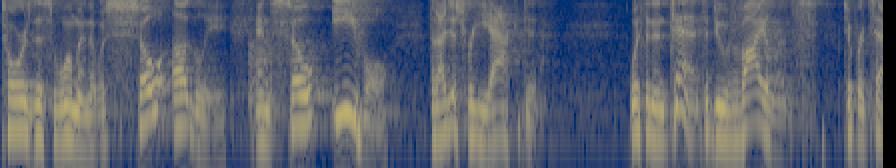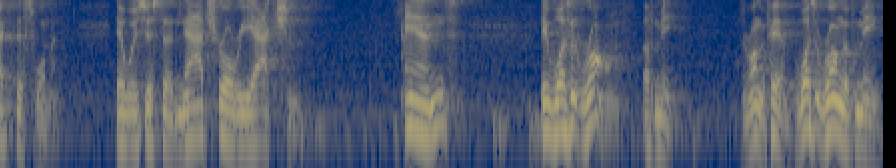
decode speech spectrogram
towards this woman that was so ugly and so evil that I just reacted with an intent to do violence to protect this woman. It was just a natural reaction. And it wasn't wrong of me. It wrong of him. It wasn't wrong of me.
